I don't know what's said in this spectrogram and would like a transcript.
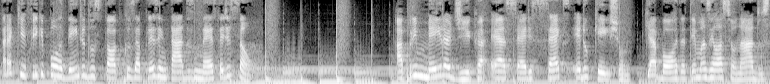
para que fique por dentro dos tópicos apresentados nesta edição. A primeira dica é a série Sex Education, que aborda temas relacionados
